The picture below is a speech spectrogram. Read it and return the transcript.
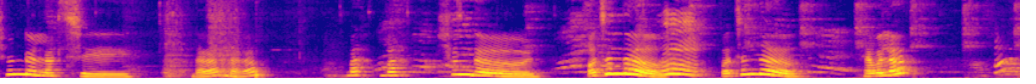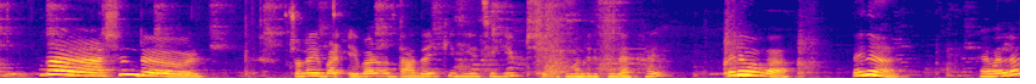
সুন্দর লাগছে। দাঁড়াও দাঁড়াও। বাহ বাহ, সুন্দর। পছন্দ? পছন্দ? হ্যাঁ বলো। বাহ, সুন্দর। চলো এবার এবার ওর দাদাই কি দিয়েছে গিফট সেটা তোমাদেরকে দেখাই। তাই না, বাবা? তাই না? হ্যাঁ বলো।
